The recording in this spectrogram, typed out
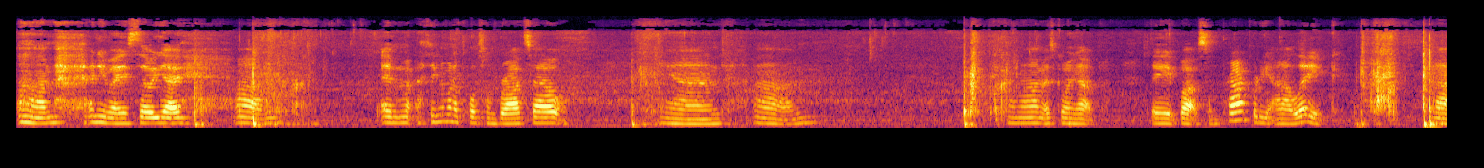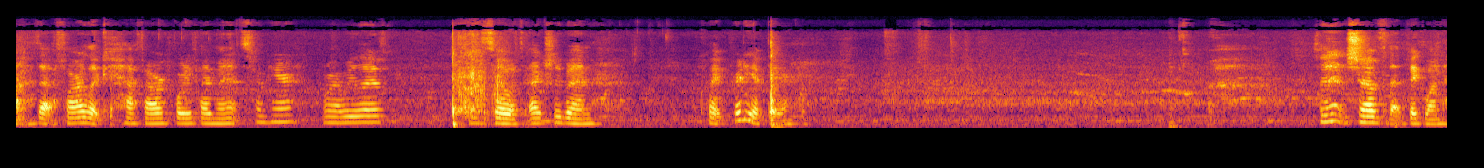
Um, anyways, so yeah, um, and I think I'm gonna pull some brats out, and um, my mom is going up. They bought some property on a lake, not that far, like half hour, 45 minutes from here, where we live. And so it's actually been quite pretty up there. So I didn't shove that big one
